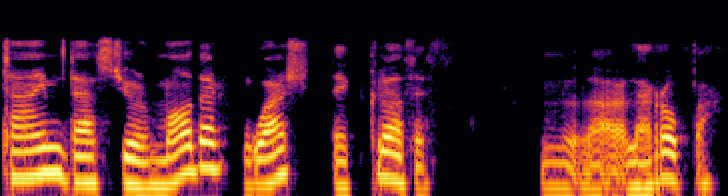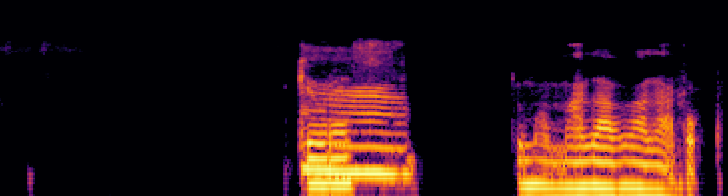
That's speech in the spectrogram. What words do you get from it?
time does your mother wash the clothes? La, la ropa. ¿Qué horas Ah, tu mamá lava la ropa?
